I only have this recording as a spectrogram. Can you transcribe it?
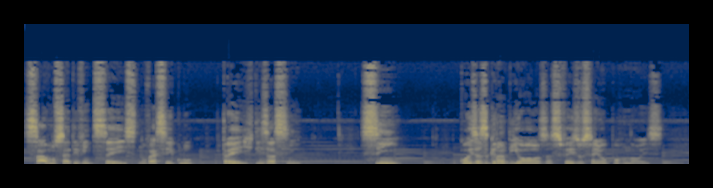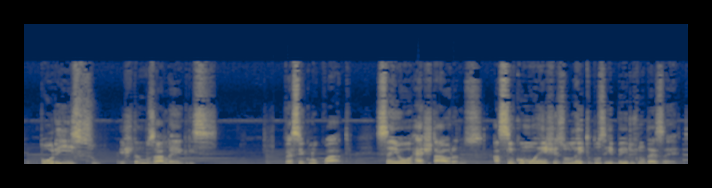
Salmo 126, no versículo 3, diz assim: Sim, coisas grandiosas fez o Senhor por nós, por isso estamos alegres. Versículo 4: Senhor, restaura-nos, assim como enches o leito dos ribeiros no deserto.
